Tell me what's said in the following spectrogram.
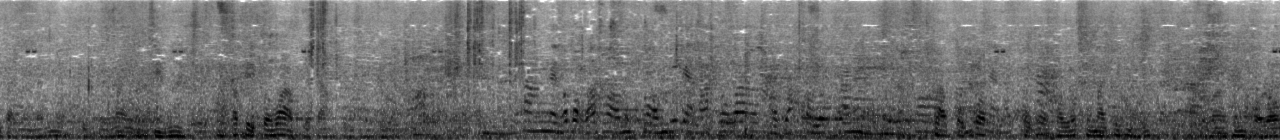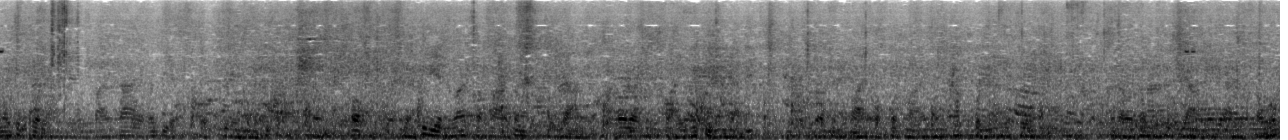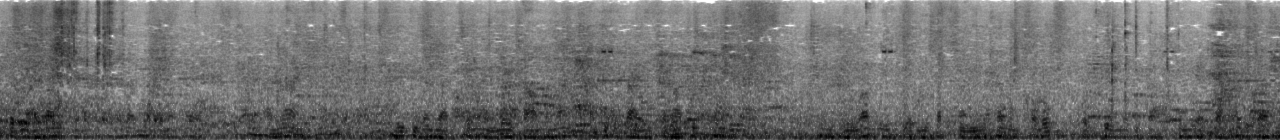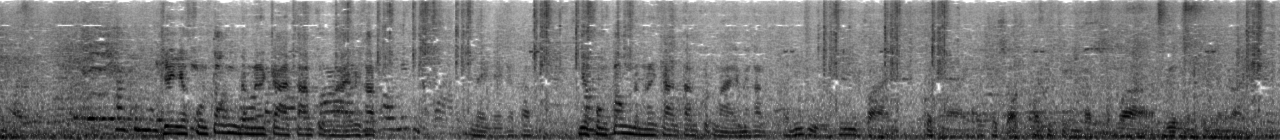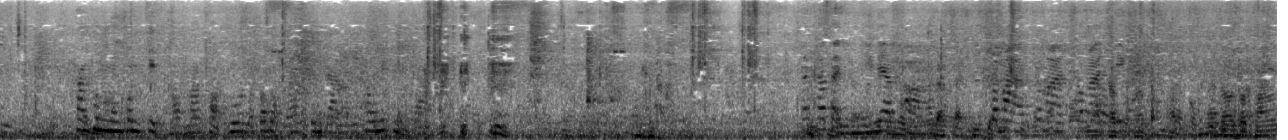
ฏิบัติอย่างนั้นเนี่ยผิดหรือไม่ถ้าผิดก็ว่าไปตามกฎหมายทางเนี่ยเขาบอกว่าพร้อมพร้อมที่จะรับเพราะว่าเขาว่าเขาลดค่าเหนื่อยแล้วก็ครับผมก็ผมก็เคารพสมาชิกหนูแต่ว่าท่านขอร้องให้ทุกคนฝ่ายได้ระเบียบกฎเกณฑ์ก็อย่างที่เรียนว่าสภาต้องเป็นตัวอย่างเพราะเราเป็นฝ่ายวิจิตรอย่าง ติบัญญัติสมัยในสามอำนอธิปไตยสมาชิกต้องถือว่ามีเกียรติมีศักดิ์ศรีต้องเคารพกฎเกณฑ์กติกาเป็นอย่างของประชาชนยังยังคงต้องดำเนินการตามกฎหมายไหมครับเข้าไม่ถึงวันในไหนนะครับยังคงต้องดำเนินการตามกฎหมายไหมครับ อันนี้อยู่ที่ฝ่ายกฎหมายเขาจะสอบข้อที่จริงครับว่าเรื่องมันเป็นอย่างไรทางคุณมงคลกิจออกมาขอโทษแล้วก็บอกว่าเป็นการรู้เท่าไม่ถึงการ ท่านคะแต่อย่างนี้เนี่ยค่ะแล้วแต่ที่จะสมาสมาสมาชิกเราทั้ง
